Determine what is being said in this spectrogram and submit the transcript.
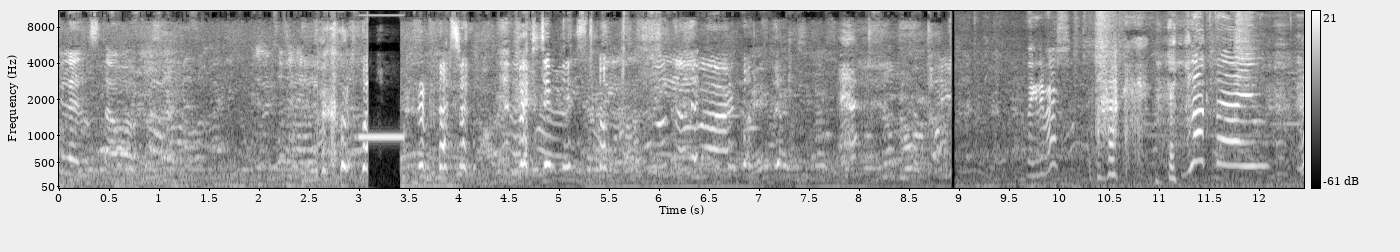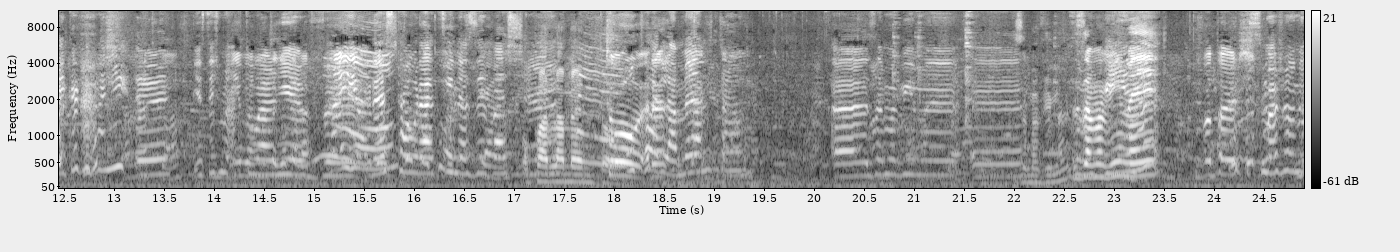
Tyle zostało. Weźcie mnie stąd. Nagrywasz? Tak. Vlog time! Hejka kochani, y, jesteśmy aktualnie w restauracji, nazywa się Parlamentu. Tu Parlament. E, zamówimy, e, Zamówimy? zamówimy, bo to jest smażony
